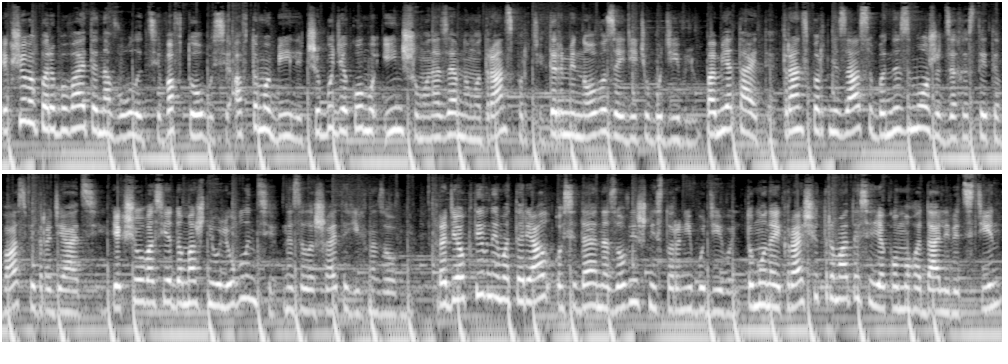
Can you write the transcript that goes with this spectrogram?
Якщо ви перебуваєте на вулиці, в автобусі, автомобілі чи будь-якому іншому наземному транспорті, терміново зайдіть у будівлю. Пам'ятайте, транспортні засоби не зможуть захистити вас від радіації. Якщо у вас є домашні улюбленці, не залишайте їх назовні. Радіоактивний матеріал осідає на зовнішній стороні будівель, тому найкраще триматися якомога далі від стін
